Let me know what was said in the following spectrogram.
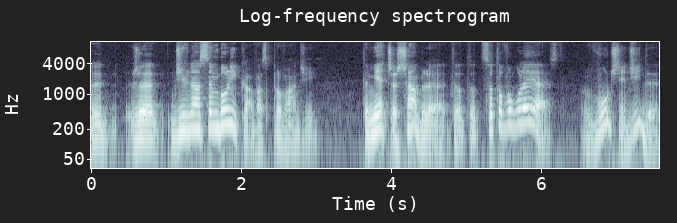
y, że dziwna symbolika was prowadzi. Te miecze, szable, to, to co to w ogóle jest? Włócznie, dzidy,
